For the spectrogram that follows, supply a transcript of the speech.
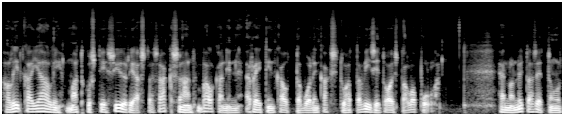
Halid Kajali matkusti Syyriasta Saksaan Balkanin reitin kautta vuoden 2015 lopulla. Hän on nyt asettunut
